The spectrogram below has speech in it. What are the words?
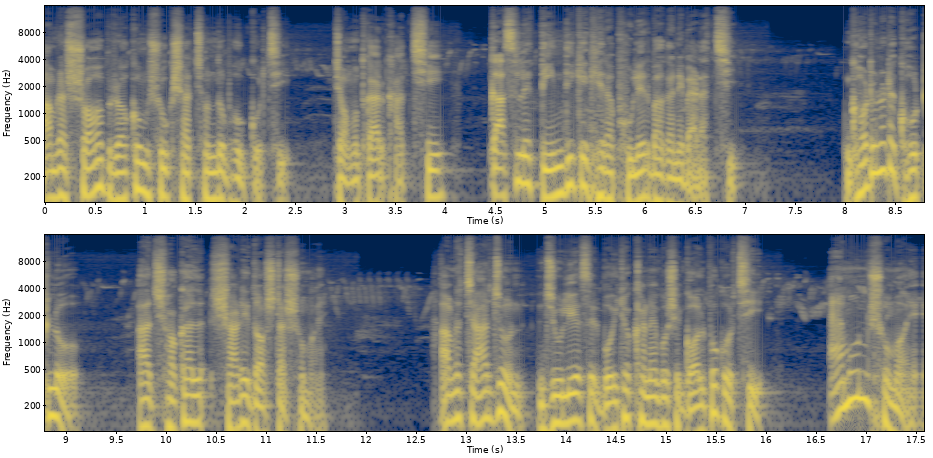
আমরা সব রকম সুখ স্বাচ্ছন্দ্য ভোগ করছি, চমৎকার খাচ্ছি কাসলের তিন দিকে ঘেরা ফুলের বাগানে বেড়াচ্ছি। ঘটনাটা ঘটল আজ সকাল সাড়ে দশটার সময়। আমরা চারজন জুলিয়াসের বৈঠকখানায় বসে গল্প করছি। এমন সময়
